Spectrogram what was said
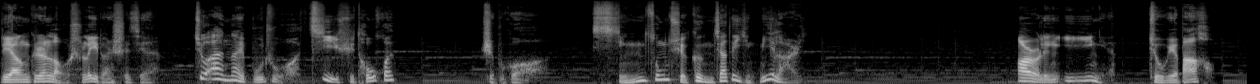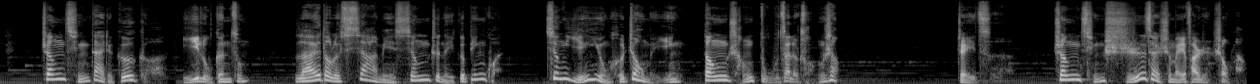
两个人老实了一段时间。就按耐不住继续偷欢，只不过行踪却更加的隐秘了而已。二零一一年九月八号，张琴带着哥哥一路跟踪，来到了下面乡镇的一个宾馆，将严勇和赵美英当场堵在了床上。这一次，张琴实在是没法忍受了，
